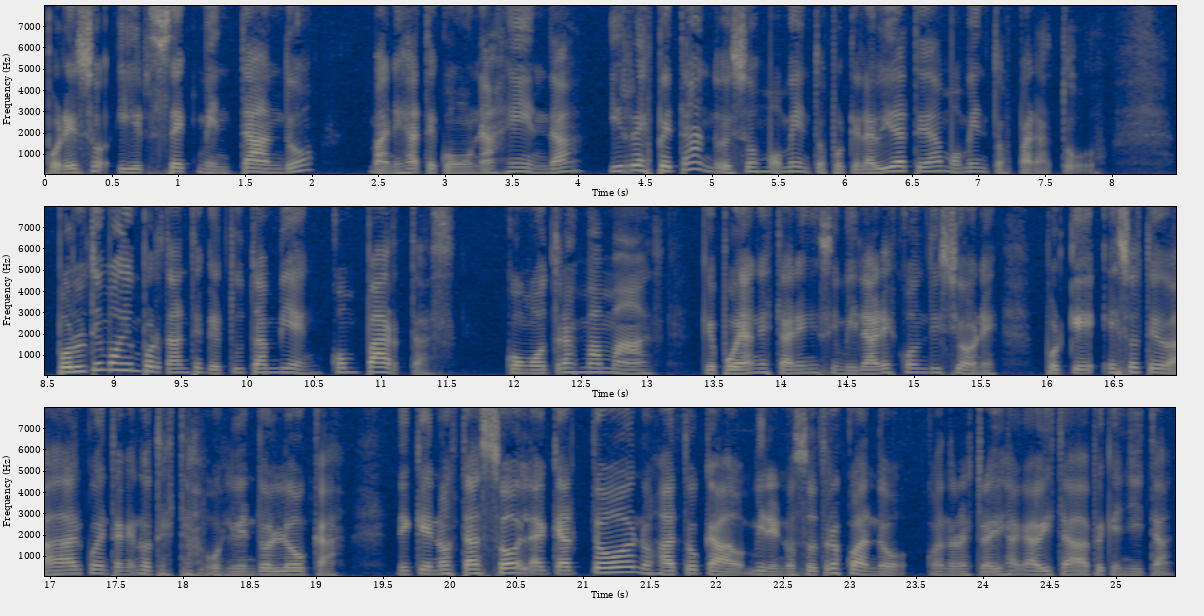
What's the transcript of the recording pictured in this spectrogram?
por eso, ir segmentando, manéjate con una agenda y respetando esos momentos, porque la vida te da momentos para todo. Por último, es importante que tú también compartas con otras mamás que puedan estar en similares condiciones, porque eso te va a dar cuenta que no te estás volviendo loca, de que no estás sola, que a todos nos ha tocado. Miren, nosotros cuando, cuando nuestra hija Gaby estaba pequeñita,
